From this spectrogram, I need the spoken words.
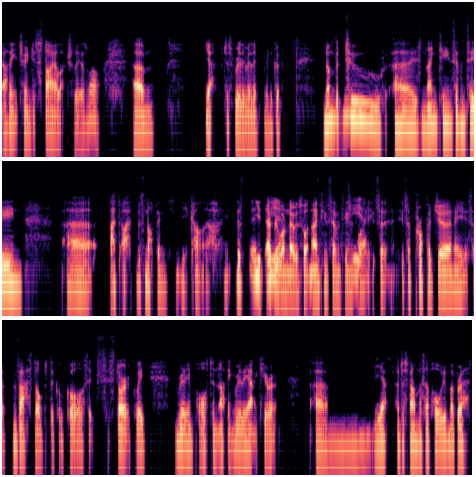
I think it changes style actually as well. Um, yeah, just really, really, really good. Number Mhm. two uh, is 1917. Uh, I, I, there's nothing you can't. Uh, you, yeah. everyone knows what 1917 is Yeah. like. It's a it's a proper journey. It's a vast obstacle course. It's historically really important. I think really accurate. Um, yeah, I just found myself holding my breath,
